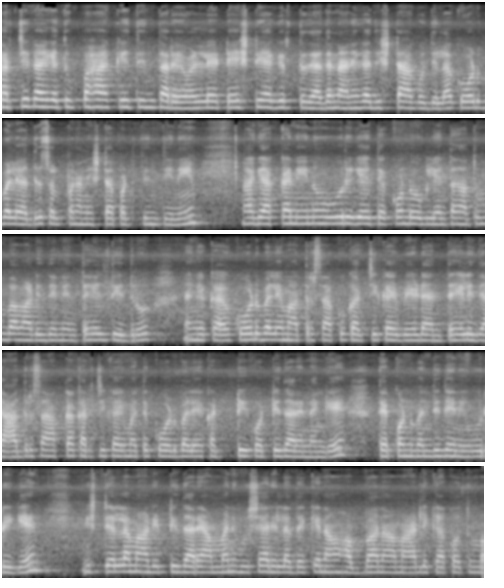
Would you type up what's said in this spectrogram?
ಕರ್ಜಿಕಾಯಿಗೆ ತುಪ್ಪ ಹಾಕಿ ತಿಂತಾರೆ. ಒಳ್ಳೆ ಟೇಸ್ಟಿಯಾಗಿರ್ತದೆ. ಆದರೆ ನನಗೆ ಅದು ಇಷ್ಟ ಆಗೋದಿಲ್ಲ. ಕೋಡುಬಳೆ ಆದರೆ ಸ್ವಲ್ಪ ನಾನು ಇಷ್ಟಪಟ್ಟು ತಿಂತೀನಿ. ಹಾಗೆ ಅಕ್ಕ, ನೀನು ಊರಿಗೆ ತೆಕ್ಕೊಂಡು ಹೋಗಲಿ ಅಂತ ನಾನು ತುಂಬ ಮಾಡಿದ್ದೇನೆ ಅಂತ ಹೇಳ್ತಿದ್ರು. ನನಗೆ ಕ ಕೋಡುಬಳೆ ಮಾತ್ರ ಸಾಕು ಕರ್ಜಿಕಾಯಿ ಬೇಡ ಅಂತ ಹೇಳಿದೆ ಆದರೂ ಸಹ ಅಕ್ಕ ಕರ್ಜಿಕಾಯಿ ಮತ್ತು ಕೋಡುಬಳೆ ಕಟ್ಟಿ ಕೊಟ್ಟಿದ್ದಾರೆ ನನಗೆ ತೆಕ್ಕೊಂಡು ಬಂದಿದ್ದೇನೆ ಊರಿಗೆ. ಇಷ್ಟೆಲ್ಲ ಮಾಡಿಟ್ಟಿದ್ದಾರೆ. ಅಮ್ಮನಿಗೆ ಹುಷಾರಿಲ್ಲದಕ್ಕೆ ನಾವು ಹಬ್ಬನ ಮಾಡಲಿಕ್ಕೆ ಯಾಕೋ ತುಂಬ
